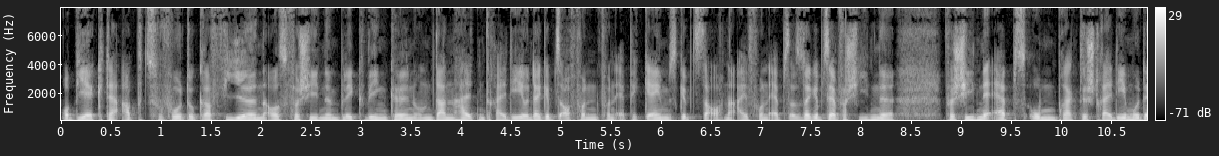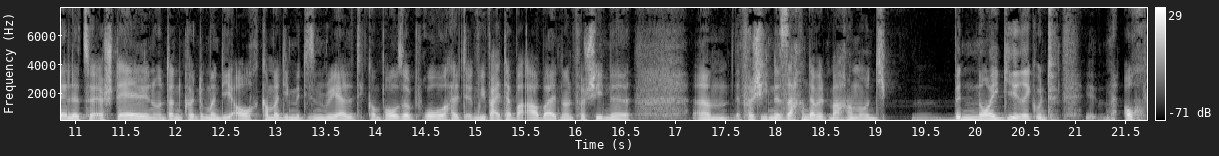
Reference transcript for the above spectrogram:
Objekte abzufotografieren aus verschiedenen Blickwinkeln, um dann halt ein 3D und da gibt's auch von von Epic Games gibt's da auch eine iPhone-Apps. Also da gibt's ja verschiedene, verschiedene Apps, um praktisch 3D-Modelle zu erstellen und dann könnte man die auch, kann man die mit diesem Reality Composer Pro halt irgendwie weiter bearbeiten und verschiedene, ähm, verschiedene Sachen damit machen und ich bin neugierig und auch,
